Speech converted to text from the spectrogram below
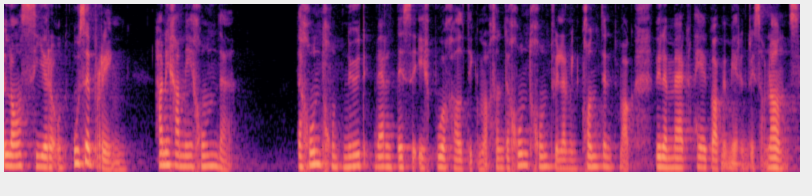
lanciere und rausbringe, habe ich auch mehr Kunden. Der Kunde kommt nicht, währenddessen ich Buchhaltung mache, sondern der Kunde kommt, weil er meinen Content mag, weil er merkt, hey, er geht mit mir in Resonanz.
